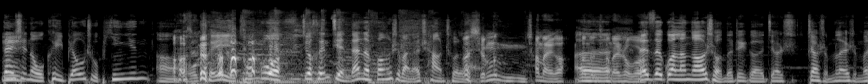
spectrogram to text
但是呢我可以标注拼音啊，我可以通过就很简单的方式把它唱出来那。行，你唱哪个？呃唱哪首，歌来？自《灌篮高手》的这个叫叫什么来？什么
